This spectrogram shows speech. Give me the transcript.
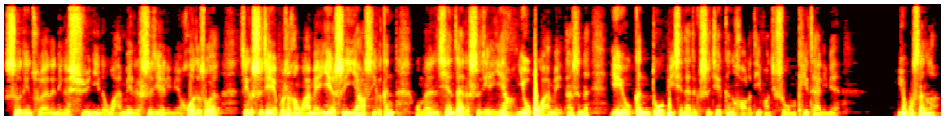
设定出来的那个虚拟的完美的世界里面，或者说这个世界也不是很完美，也是一样，是一个跟我们现在的世界一样有不完美，但是呢，也有更多比现在这个世界更好的地方，就是我们可以在里面永生了。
